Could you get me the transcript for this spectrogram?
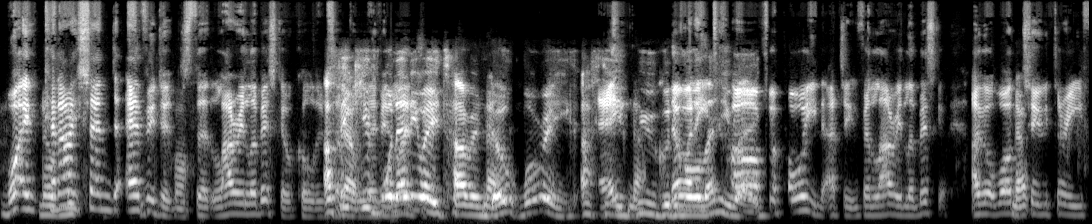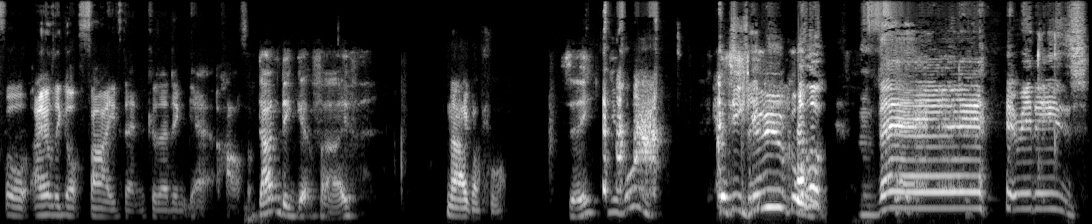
What if, No, can I send evidence that Larry Zbyszko called I himself? think you've won legend? anyway, Taryn. No. Don't worry. After eh? Hey, you no. googled No, all anyway. half a point. I do for Larry Zbyszko. I got one, Nope. two, three, four. I only got five then because I didn't get half a Dan didn't get five. No, I got four. See, you won because he See? googled. And look, there it is.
